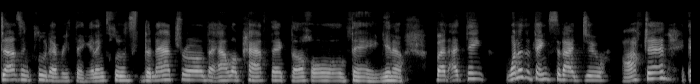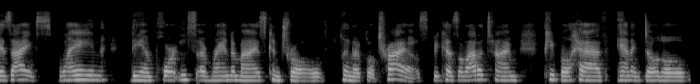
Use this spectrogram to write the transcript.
does include everything. It includes the natural, the allopathic, the whole thing, you know. But I think one of the things that I do often is I explain the importance of randomized controlled clinical trials because a lot of time people have anecdotal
